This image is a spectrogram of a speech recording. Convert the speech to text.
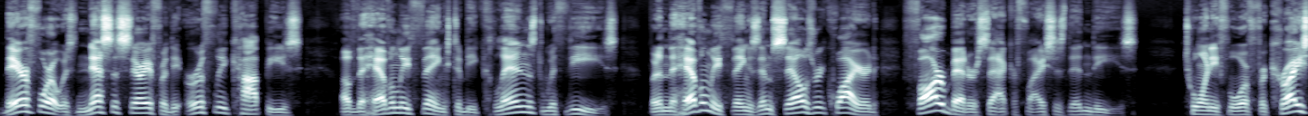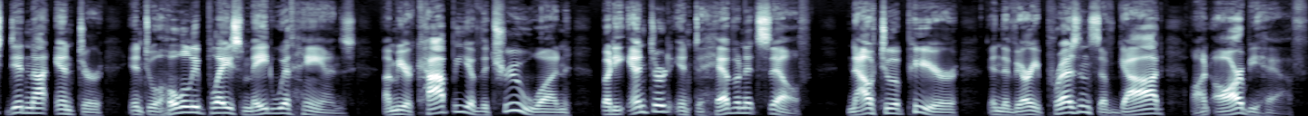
Therefore, it was necessary for the earthly copies of the heavenly things to be cleansed with these, but in the heavenly things themselves required far better sacrifices than these. 24. For Christ did not enter into a holy place made with hands, a mere copy of the true one, but he entered into heaven itself, now to appear in the very presence of God on our behalf.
